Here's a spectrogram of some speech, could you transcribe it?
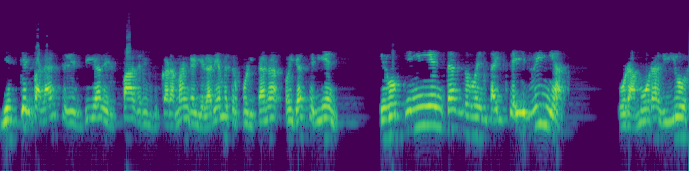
Y es que el balance del Día del Padre en Bucaramanga y el área metropolitana, oígase bien, dejó 596 riñas. Por amor a Dios,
